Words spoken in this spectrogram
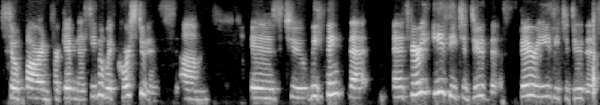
so far in forgiveness, even with course students, um, is to we think that, and it's very easy to do this, very easy to do this,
